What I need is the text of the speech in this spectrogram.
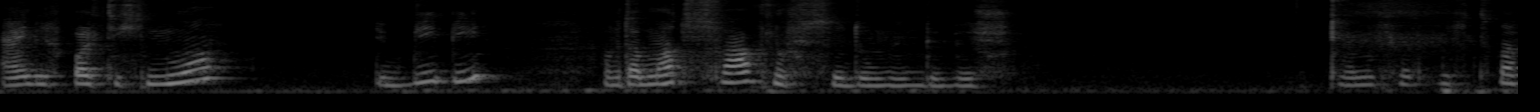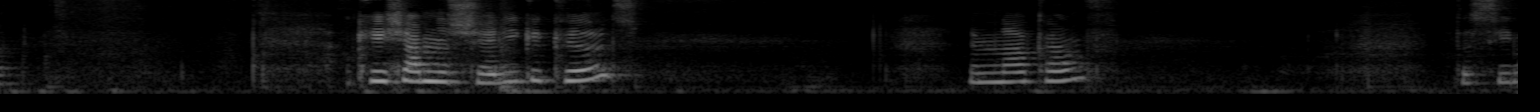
Eigentlich wollte ich nur die Bibi, aber der Mods war auch noch so dumm im Gebüsch. Kann ich halt nichts machen. Okay, ich habe eine Shelly gekillt. Im Nahkampf. Das sieht,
